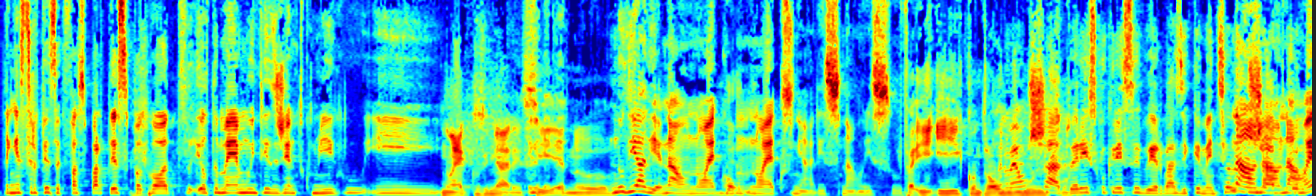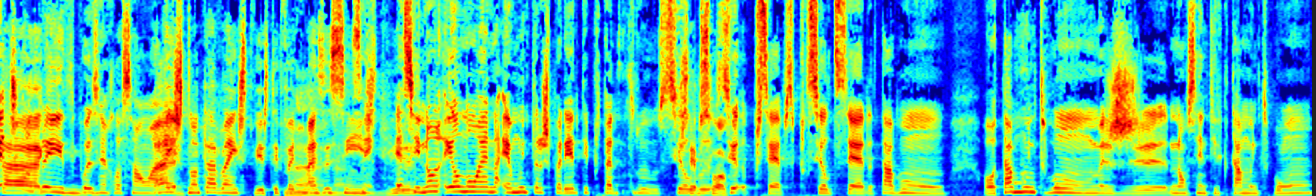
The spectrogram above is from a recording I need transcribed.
tenho a certeza que faço parte desse pacote, ele também é muito exigente comigo e. Não é cozinhar em si, é no. No dia a dia, não, não é, como, não é cozinhar, isso não, isso. E, e controla Mas não é um muito. chato, era isso que eu queria saber, basicamente. Se ele é um Não, não, chato não, quando é está- descontraído depois em relação a. Ah, isto não está bem, isto devias ter feito Não, mais não. assim. Sim, isto é assim, não, ele não é, é muito transparente e, portanto, se se ele- percebe-se, porque se ele disser está bom ou está muito bom, mas eh, não sentir que está muito bom.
